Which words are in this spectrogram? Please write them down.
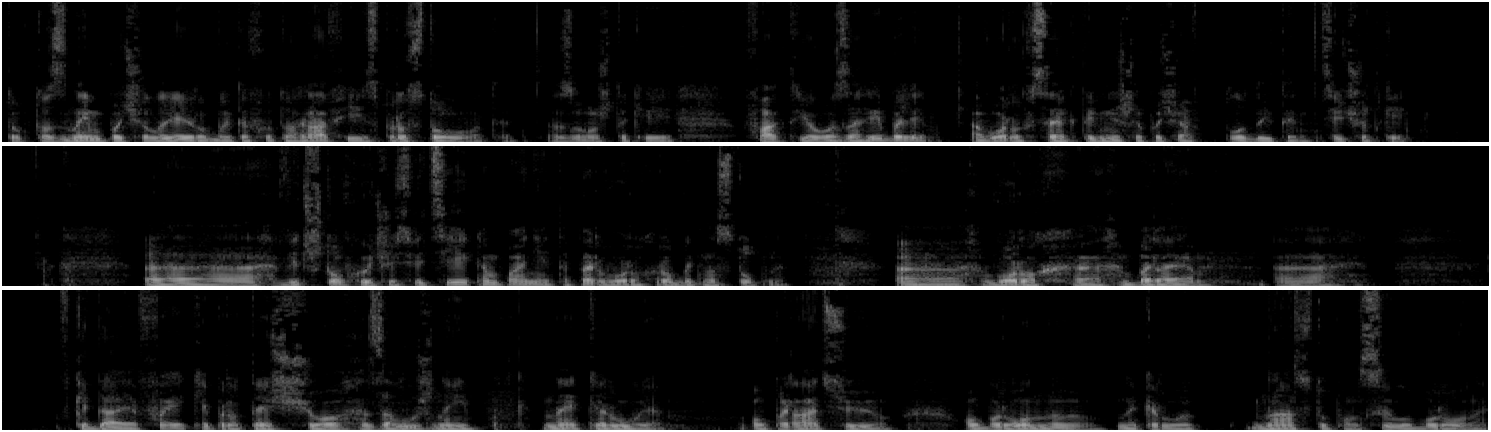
Тобто з ним почали робити фотографії і спростовувати знову ж таки факт його загибелі, а ворог все активніше почав плодити ці чутки. Е, відштовхуючись від цієї кампанії, тепер ворог робить наступне: е, ворог е, бере, е, вкидає фейки про те, що залужний не керує операцією оборонною, не керує наступом сил оборони.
